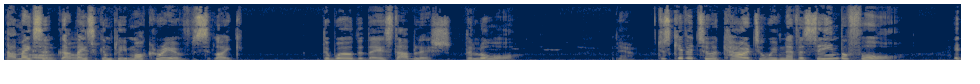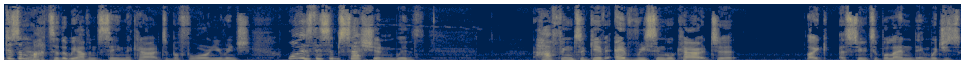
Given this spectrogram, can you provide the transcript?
that makes Oh, a, that God. makes a complete mockery of like the world that they establish, the law. Just give it to a character we've never seen before. It doesn't Yeah. matter that we haven't seen the character before, and you're in. What is this obsession with having to give every single character like a suitable ending? Which is,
